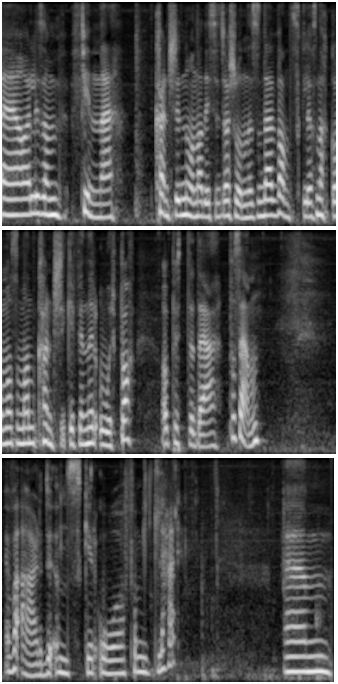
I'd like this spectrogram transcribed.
og liksom finne kanskje noen av de situasjonene som det er vanskelig å snakke om, og som man kanskje ikke finner ord på, og putte det på scenen. Hva er det du ønsker å formidle her? Um,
